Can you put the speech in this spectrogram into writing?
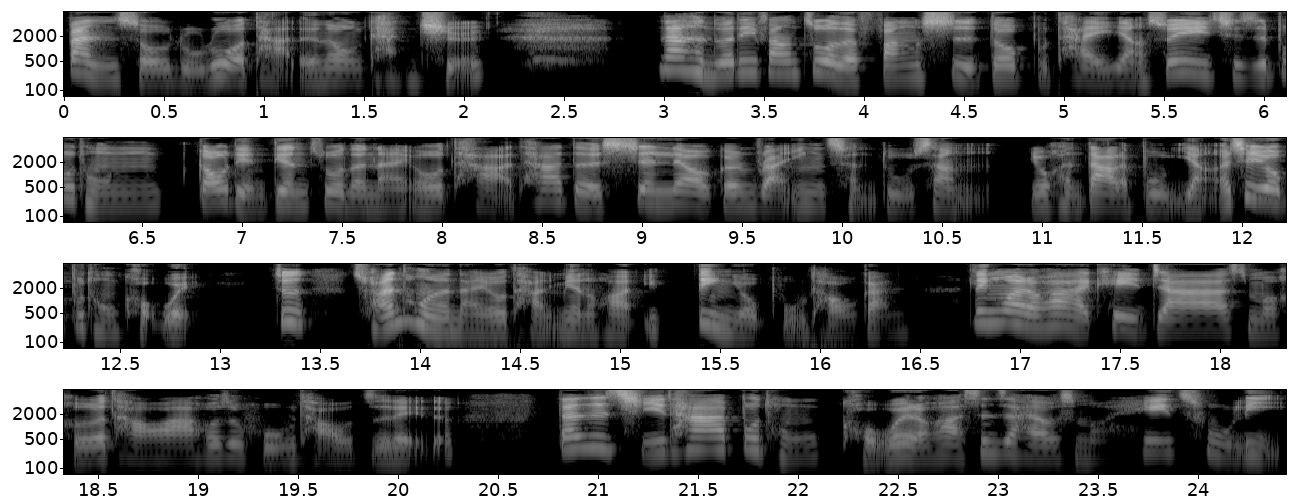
半熟乳酪塔的那种感觉。那很多地方做的方式都不太一样，所以其实不同糕点店做的奶油塔，它的馅料跟软硬程度上有很大的不一样，而且也有不同口味。就是传统的奶油塔里面的话，一定有葡萄干。另外的话，还可以加什么核桃啊，或是胡桃之类的。但是其他不同口味的话，甚至还有什么黑醋栗、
